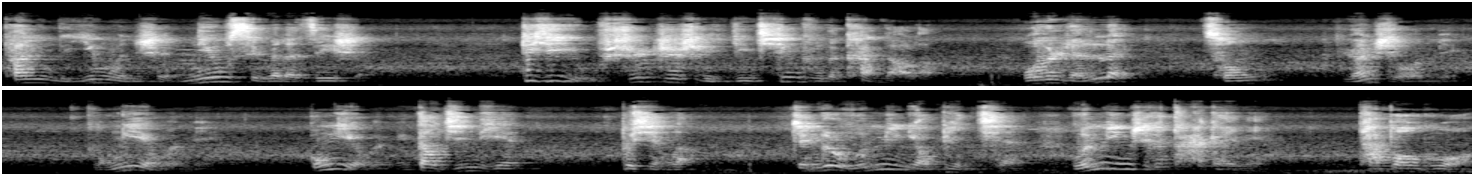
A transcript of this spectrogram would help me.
他用的英文是 “new civilization”。这些有识之士已经清楚地看到了，我们人类从原始文明、农业文明、工业文明到今天不行了。整个文明要变迁，文明是个大概念，它包括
